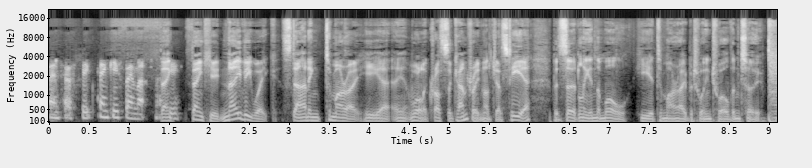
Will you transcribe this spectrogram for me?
Fantastic. Thank you so much, Matthew. Thank, thank you. Navy Week starting tomorrow here, uh, well, across the country, not just here, but certainly in the mall here tomorrow between 12 and 2.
